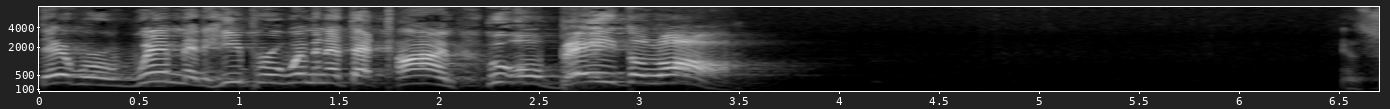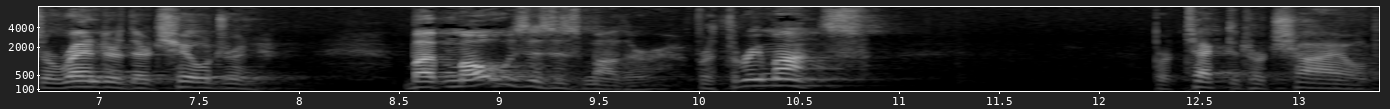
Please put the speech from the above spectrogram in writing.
there were women, Hebrew women at that time, who obeyed the law and surrendered their children. But Moses' mother, for three months, protected her child.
